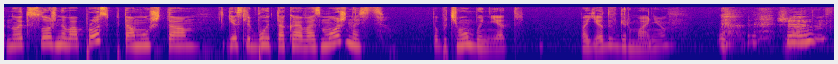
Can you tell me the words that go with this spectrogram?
но это сложный вопрос, потому что если будет такая возможность, то почему бы нет? Поеду в Германию. Schön, то есть,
